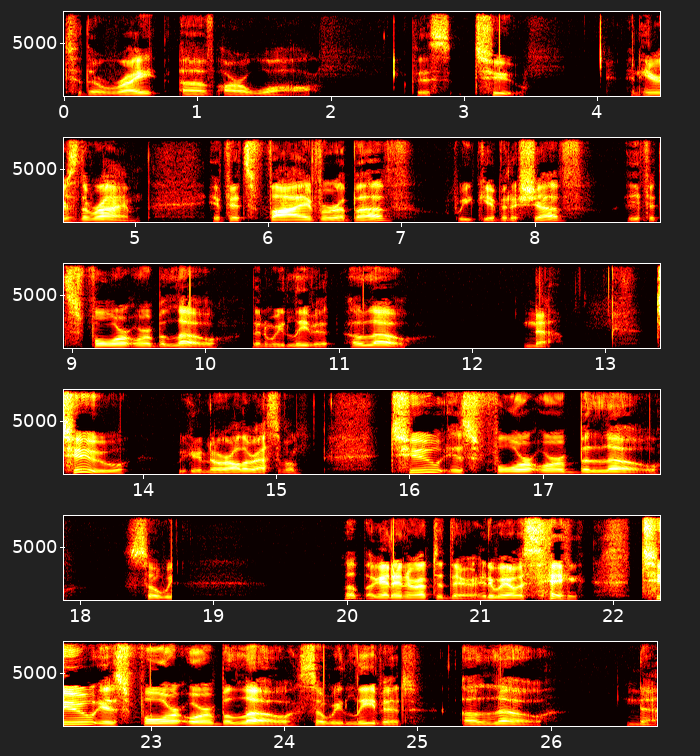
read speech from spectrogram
to the right of our wall, this 2. And here's the rhyme. If it's 5 or above, we give it a shove. If it's 4 or below, then we leave it a low. No. 2, we can ignore all the rest of them. 2 is 4 or below, so we Oh, I got interrupted there. Anyway, I was saying 2 is 4 or below, so we leave it a low. Nah.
